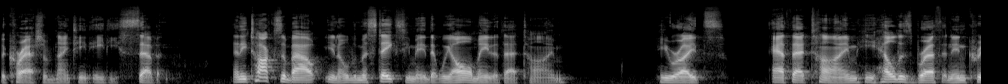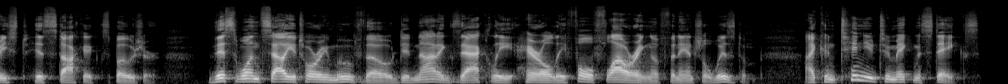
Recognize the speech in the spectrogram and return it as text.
the crash of 1987. And he talks about, you know, the mistakes he made that we all made at that time. He writes, at that time, he held his breath and increased his stock exposure. This one salutary move, though, did not exactly herald a full flowering of financial wisdom. I continued to make mistakes,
